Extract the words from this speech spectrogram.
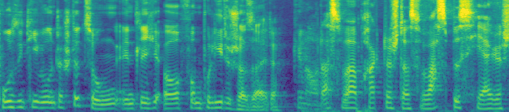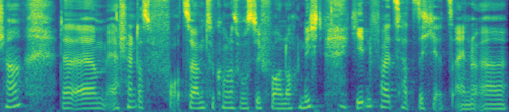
positive Unterstützung endlich auch von politischer Seite. Genau, das war praktisch das, was bisher geschah. Da ähm, erscheint das Pforzheim zu kommen, das wusste ich vorher noch nicht. Jedenfalls hat sich jetzt ein äh,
